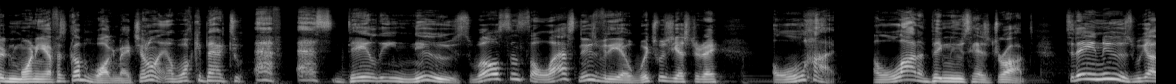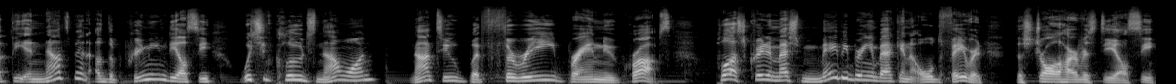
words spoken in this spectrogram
Good morning, FS Club. Welcome back channel and welcome back to FS Daily News. Well, since the last news video, which was yesterday, a lot, a lot of big news has dropped. Today in news, we got the announcement of the premium DLC, which includes not one, not two, but three brand new crops. Plus, Creative Mesh may be bringing back an old favorite, the Straw Harvest DLC.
